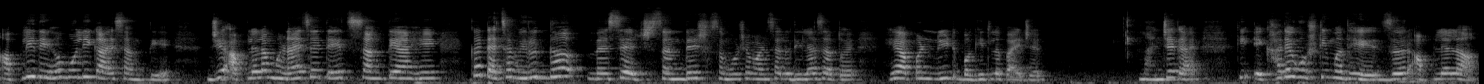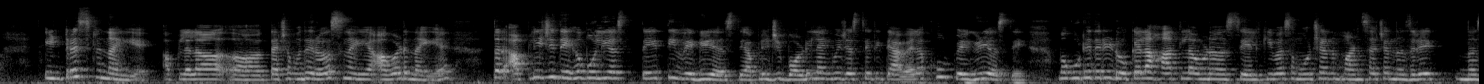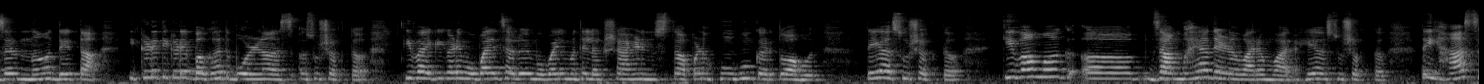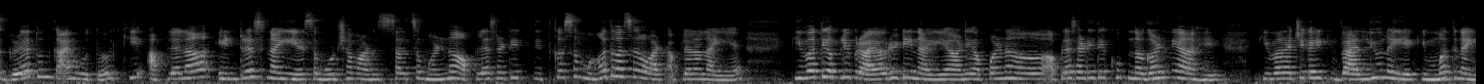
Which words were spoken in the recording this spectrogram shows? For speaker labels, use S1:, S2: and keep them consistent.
S1: आपली देहबोली काय सांगते जे आपल्याला म्हणायचं आहे तेच सांगते आहे? का त्याच्या विरुद्ध मेसेज संदेश समोरच्या माणसाला दिला जातोय हे आपण नीट बघितलं पाहिजे. म्हणजे काय? की एखाद्या गोष्टीमध्ये जर आपल्याला इंटरेस्ट नाही आहे आपल्याला त्याच्यामध्ये रस नाही आहे आवड नाही आहे तर आपली जी देहबोली असते ती वेगळी असते. आपली जी बॉडी लँग्वेज असते ती त्यावेळेला खूप वेगळी असते. मग कुठेतरी डोक्याला हात लावणं असेल किंवा समोरच्या माणसाच्या नजरे नजर न देता इकडे तिकडे बघत बोलणं अस असू शकतं. किंवा एकीकडे मोबाईल चालू आहे मोबाईलमध्ये लक्ष आहे आणि नुसतं आपण हू हू करतो आहोत ते असू शकतं. किंवा मग जांभया देणं वारंवार हे असू शकतं. तर ह्या सगळ्यातून काय होतं की आपल्याला इंटरेस्ट नाही आहे समोरच्या माणसाचं म्हणणं आपल्यासाठी तितकंसं महत्त्वाचं वाट आपल्याला नाही आहे किंवा ती आपली प्रायोरिटी नाही आहे आणि आपण आपल्यासाठी ते खूप नगण्य आहे किंवा त्याची काही व्हॅल्यू नाही आहे किंमत नाही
